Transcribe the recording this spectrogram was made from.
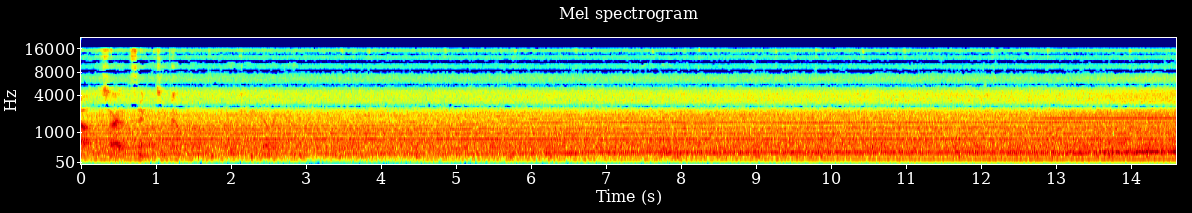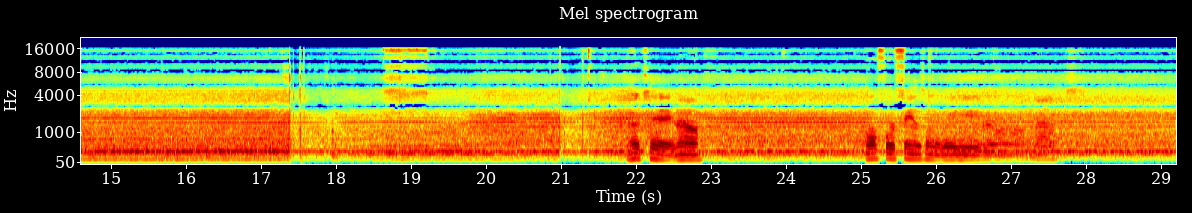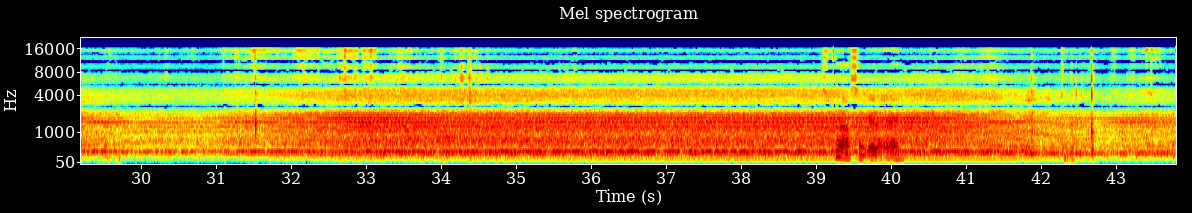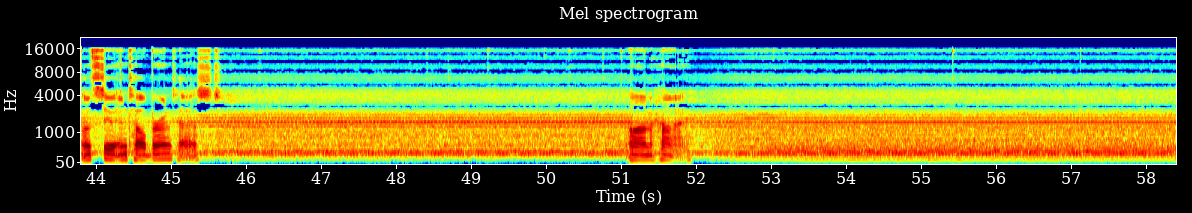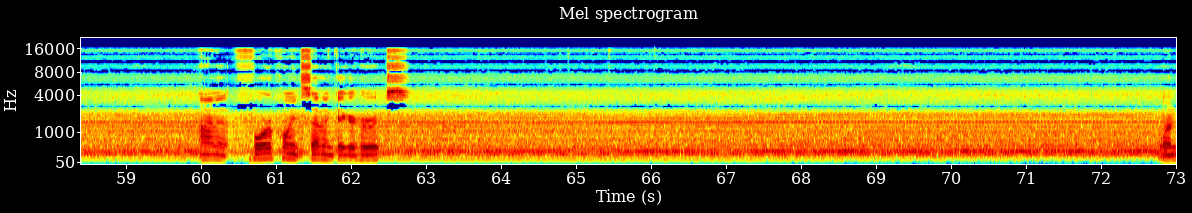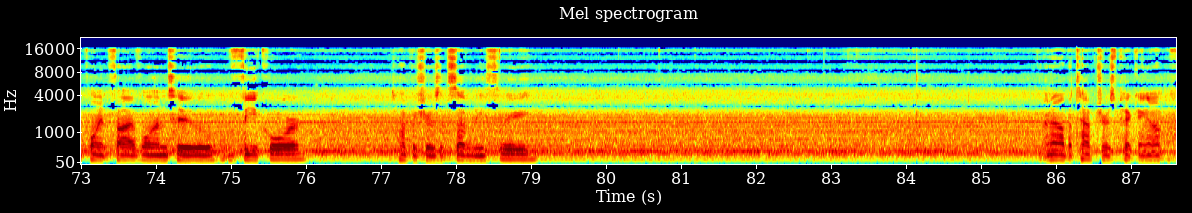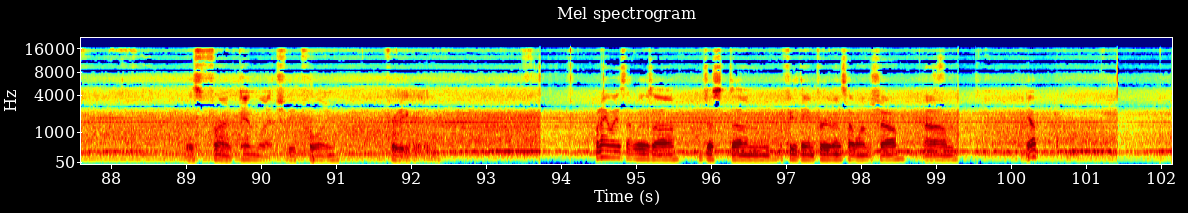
Oh, sorry, the thing wasn't coming up. Okay, now all four fans on the radiator Let's do Intel burn test. On high. I'm at 4.7 gigahertz. One point five one to V core. Temperatures at seventy three. And now the temperature is picking up. This front inlet should be pulling pretty good. But anyways, that was uh, just um, a few of the improvements I wanted to show. Um, yep,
